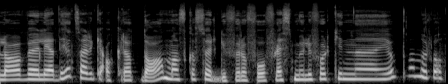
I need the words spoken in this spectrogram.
lav ledighet, så er det ikke akkurat da man skal sørge for å få flest mulig folk inn i jobb? da, Norvald?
